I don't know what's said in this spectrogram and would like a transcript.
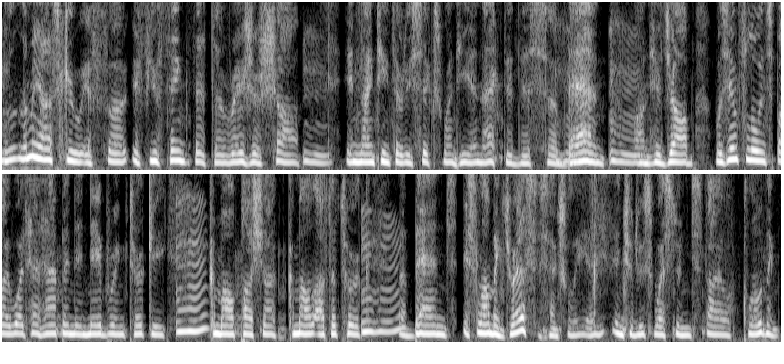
Let me ask you if uh, if you think that uh, Reza Shah mm-hmm. in 1936, when he enacted this uh, mm-hmm. ban mm-hmm. on hijab, was influenced by what had happened in neighboring Turkey. Mm-hmm. Kemal Pasha, Kemal Ataturk mm-hmm. banned Islamic dress essentially and introduced Western style clothing.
